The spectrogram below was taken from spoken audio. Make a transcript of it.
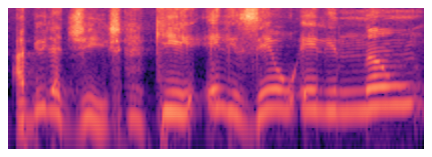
a Bíblia diz que Eliseu ele não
